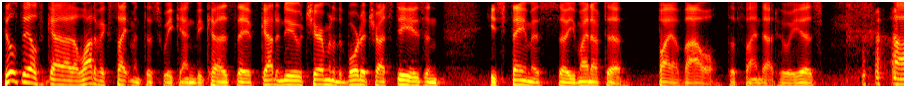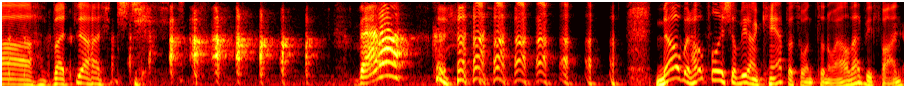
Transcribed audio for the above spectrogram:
Hillsdale's got a lot of excitement this weekend because they've got a new chairman of the board of trustees, and he's famous. So you might have to buy a vowel to find out who he is. Uh, but uh, Vanna. no, but hopefully she'll be on campus once in a while. That'd be fun.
